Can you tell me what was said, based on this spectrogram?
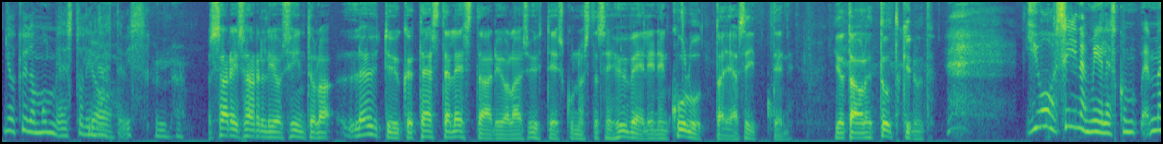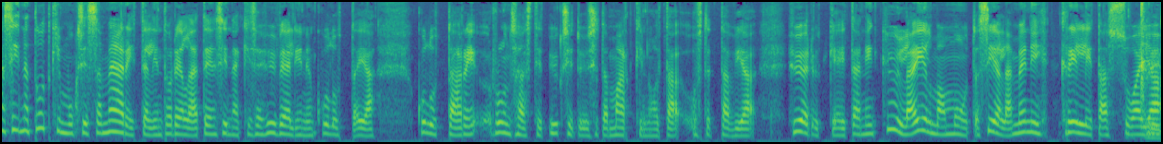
Joo, kyllä mun mielestä oli Joo, nähtävissä. Kyllä. Sari Sarlio Siintola, löytyykö tästä lestadiolaisyhteiskunnasta se hyveellinen kuluttaja sitten, jota olet tutkinut? Joo, siinä mielessä, kun mä siinä tutkimuksissa määrittelin todella, että ensinnäkin se hyveellinen kuluttaja kuluttaa runsaasti yksityisiltä markkinoilta ostettavia hyödykkeitä, niin kyllä ilman muuta siellä meni grillitassua ja,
